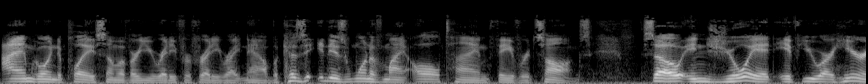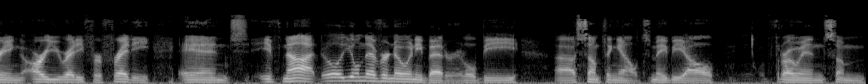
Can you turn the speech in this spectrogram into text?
I am going to play some of Are You Ready for Freddy right now because it is one of my all time favorite songs. So enjoy it if you are hearing Are You Ready for Freddy? And if not, well, you'll never know any better. It'll be uh, something else. Maybe I'll throw in some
